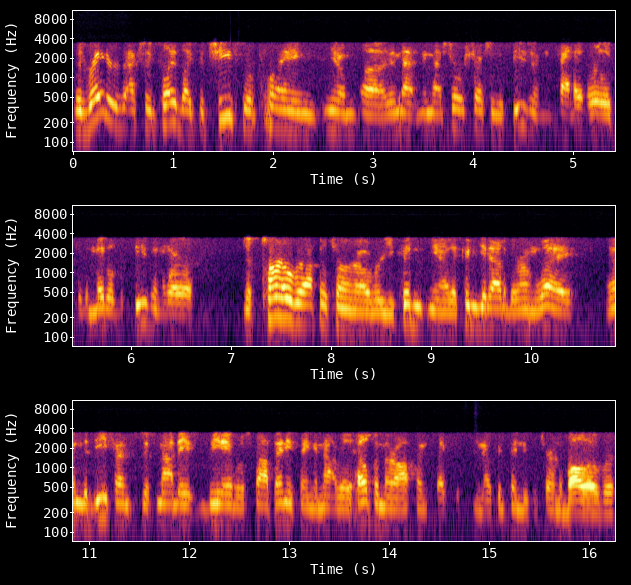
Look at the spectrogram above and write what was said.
the Raiders actually played like the Chiefs were playing. You know, uh, in that in that short stretch of the season, kind of early to the middle of the season, where just turnover after turnover. You couldn't, you know, they couldn't get out of their own way, and the defense just not being able to stop anything and not really helping their offense, like you know, continues to turn the ball over.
